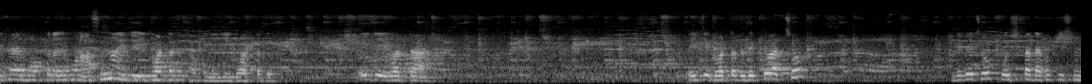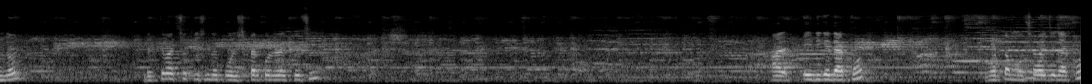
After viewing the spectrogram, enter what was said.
এখানে ভক্তরা যখন আসেন না, এই যে এই ঘরটাতে থাকেন, এই যে ঘরটাতে। এই যে এই ঘরটা। এই যে ঘরটাতে দেখতে পাচ্ছ? দেখেছ? পরিষ্কার, দেখো কি সুন্দর। দেখতে পাচ্ছ কি সুন্দর পরিষ্কার করে রেখেছি? আর এইদিকে দেখো, ঘরটা মোছা হয়েছে, দেখো।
